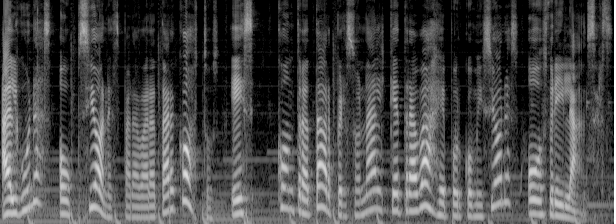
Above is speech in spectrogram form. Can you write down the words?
Algunas opciones para abaratar costos es contratar personal que trabaje por comisiones o freelancers.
